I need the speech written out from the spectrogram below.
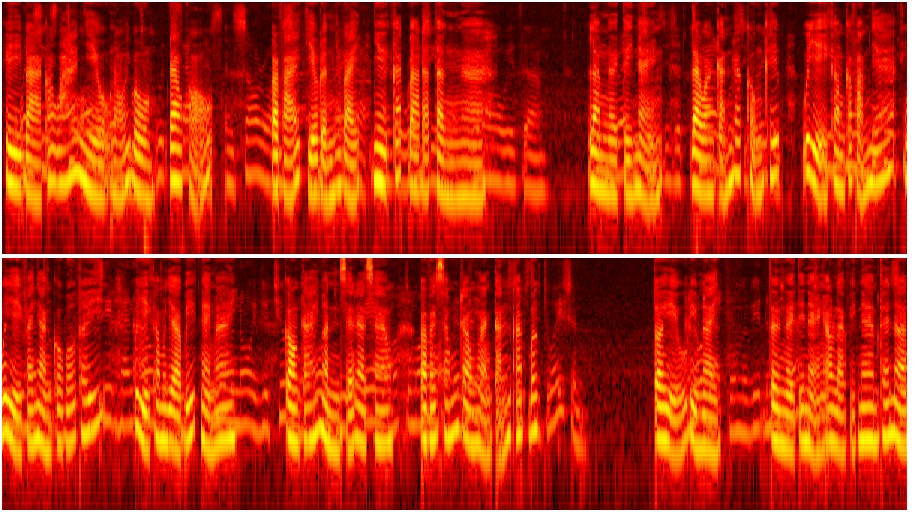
Khi bà có quá nhiều nỗi buồn, đau khổ, bà phải chịu đựng như vậy, như cách bà đã từng à, làm người tị nạn là hoàn cảnh rất khủng khiếp. Quý vị không có phẩm giá, quý vị phải nhận cô bố thí. Quý vị không bao giờ biết ngày mai con cái mình sẽ ra sao và phải sống trong hoàn cảnh áp bức. Tôi hiểu điều này từ người tị nạn Âu Lạc Việt Nam, thế nên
